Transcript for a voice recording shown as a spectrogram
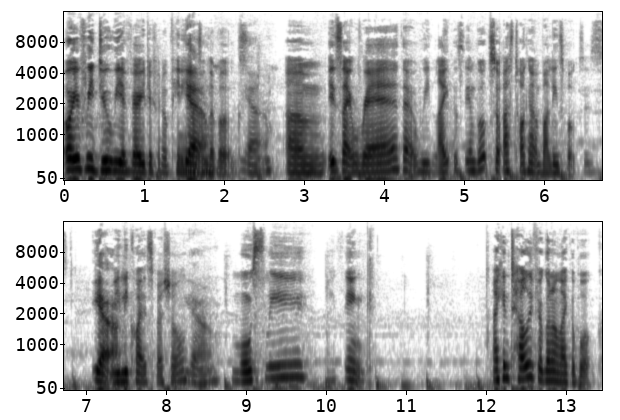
Or if we do, we have very different opinions yeah, on the books. Yeah, Um, it's like rare that we like the same book. So us talking about Balli's books is yeah, really quite special. yeah. Mostly, I think I can tell if you're gonna like a book,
